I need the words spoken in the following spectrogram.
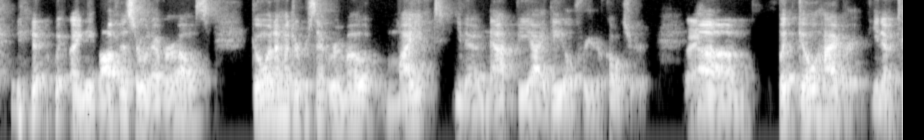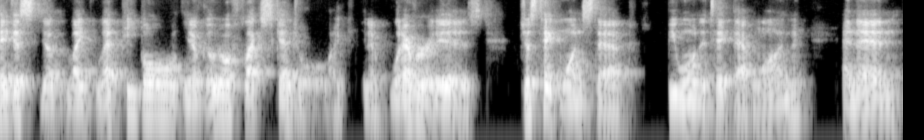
you know, in the office or whatever else, going 100% remote might, you know, not be ideal for your culture. Right. Um, but go hybrid, you know, take us like let people, you know, go to a flex schedule, like, you know, whatever it is, just take one step, be willing to take that one and then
